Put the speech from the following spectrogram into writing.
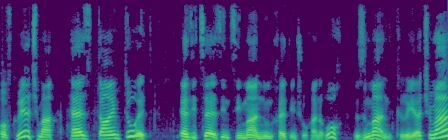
of קריאת שמע has time to it. As it says in סימן נ"ח in שולחן ערוך, זמן קריאת שמע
